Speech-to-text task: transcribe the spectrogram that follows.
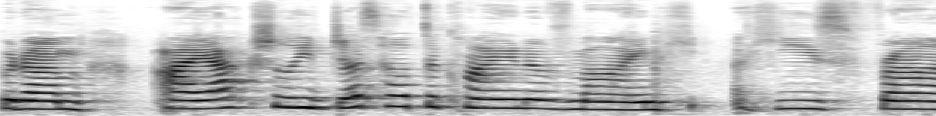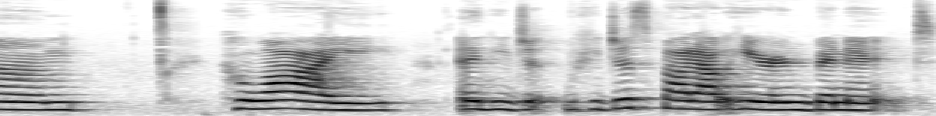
But um, I actually just helped a client of mine. He, he's from Hawaii, and he ju- he just bought out here in Bennett,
